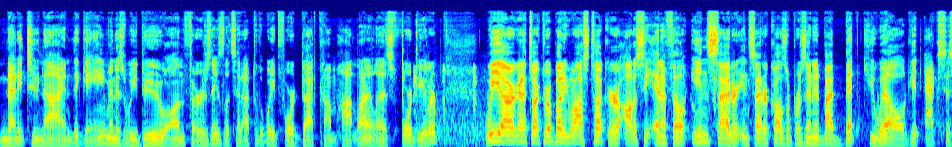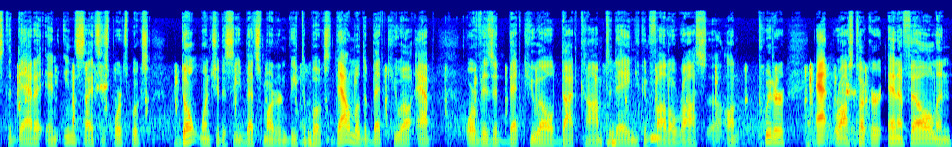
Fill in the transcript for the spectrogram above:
92.9 The Game. And as we do on Thursdays, let's head out to the WadeFord.com hotline, Atlanta's Ford dealer. We are going to talk to our buddy Ross Tucker, Audacy NFL Insider. Insider calls are presented by BetQL. Get access to data and insights that sportsbooks don't want you to see. Bet smarter and beat the books. Download the BetQL app or visit betql.com today, and you can follow Ross uh, on Twitter at Ross Tucker NFL. And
